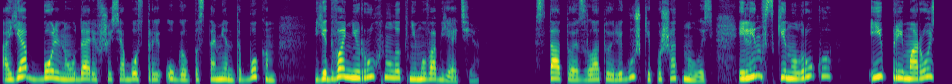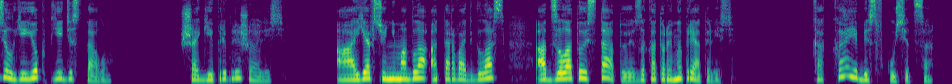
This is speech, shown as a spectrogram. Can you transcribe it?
а я, больно ударившись об острый угол постамента боком, едва не рухнула к нему в объятия. Статуя золотой лягушки пошатнулась, Илин вскинул руку и приморозил ее к пьедесталу. Шаги приближались. А я все не могла оторвать глаз от золотой статуи, за которой мы прятались. «Какая безвкусица!»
